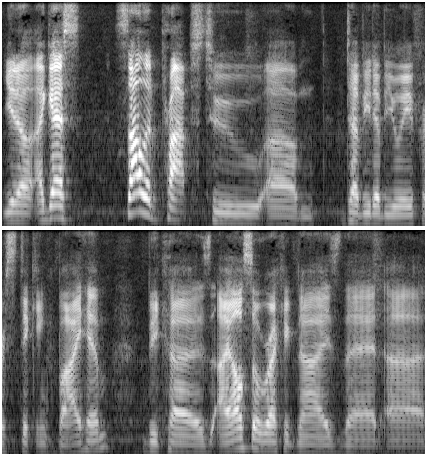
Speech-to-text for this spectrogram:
you know i guess solid props to um, wwe for sticking by him because i also recognize that uh,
